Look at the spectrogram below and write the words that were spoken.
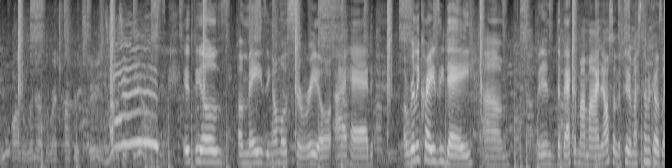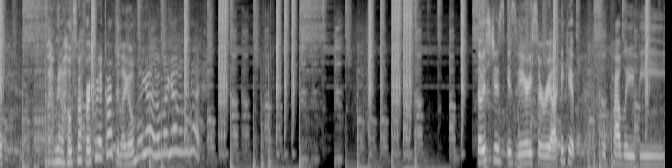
You are the winner of the red carpet experience. How does it feel? It feels amazing, almost surreal. I had a really crazy day, um, but in the back of my mind and also in the pit of my stomach, I was like, but I'm gonna host my first red carpet. Like, oh my God, oh my God, oh my God. So it's just, it's very surreal. I think it will probably be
